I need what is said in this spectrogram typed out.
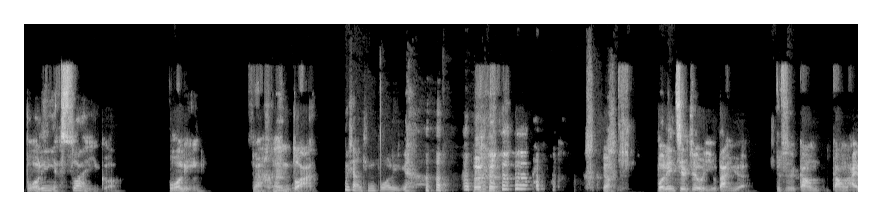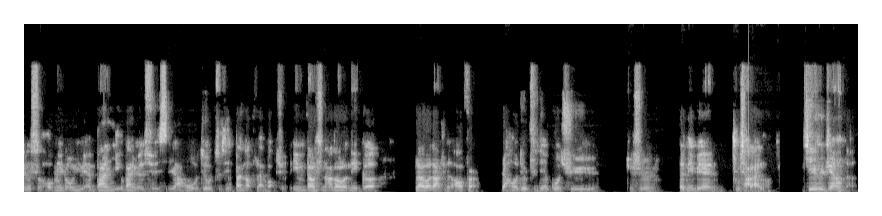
柏林也算一个。柏林虽然很短，不想听柏林。对，柏林其实只有一个半月，就是刚刚来的时候那种语言班一个半月的学习，然后我就直接搬到弗莱堡去了，因为当时拿到了那个。弗莱堡大学的 offer，然后就直接过去，就是在那边住下来了。其实是这样的，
